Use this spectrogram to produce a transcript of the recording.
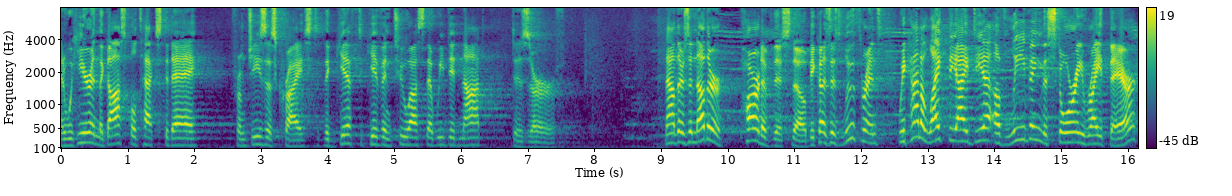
And we hear in the gospel text today from Jesus Christ the gift given to us that we did not deserve. Now, there's another part of this, though, because as Lutherans, we kind of like the idea of leaving the story right there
